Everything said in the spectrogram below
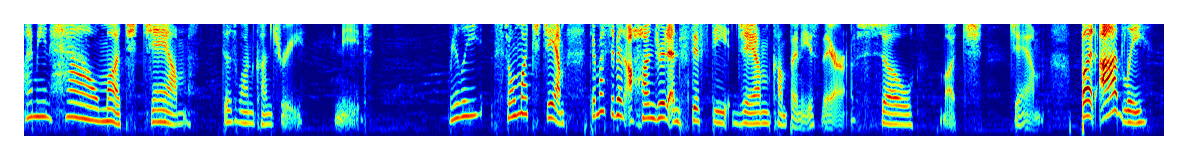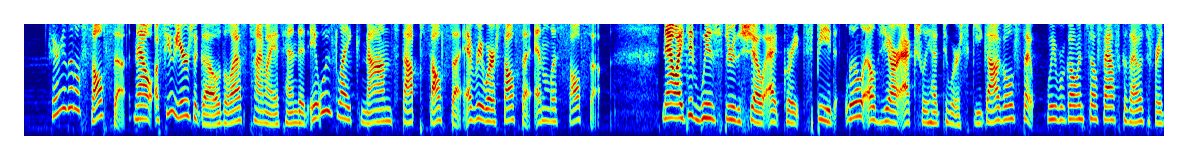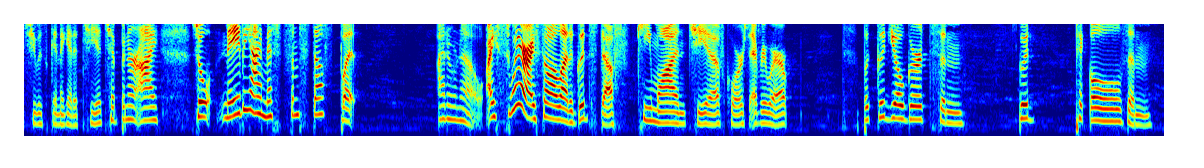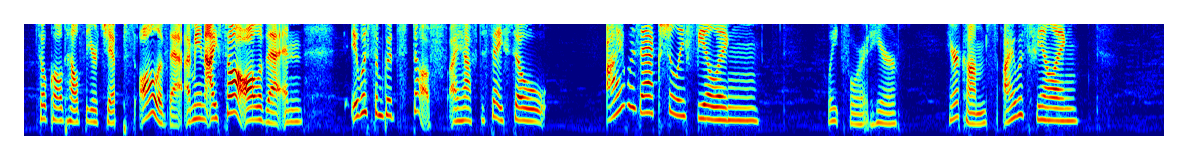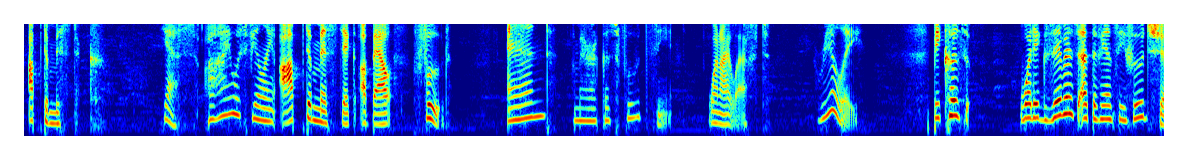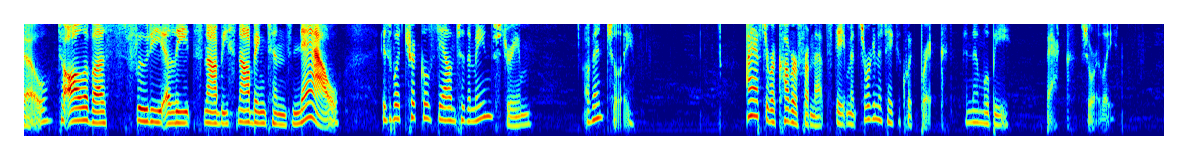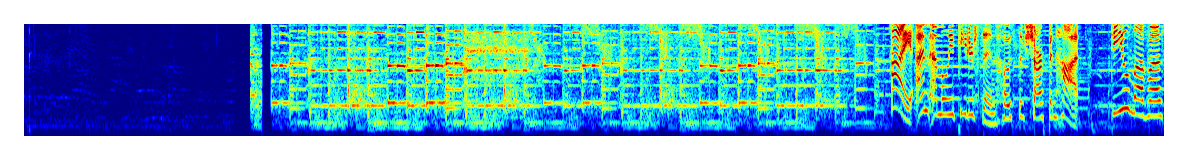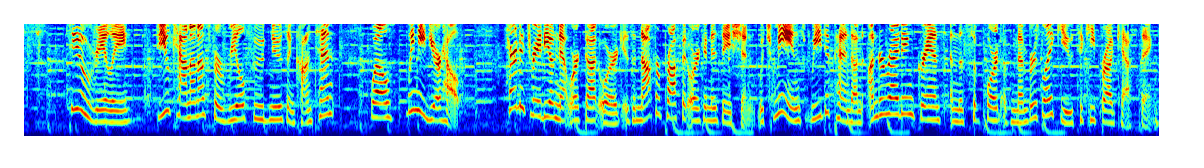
I mean, how much jam does one country need? Really? So much jam. There must have been 150 jam companies there. So much jam. But oddly, very little salsa. Now, a few years ago, the last time I attended, it was like nonstop salsa, everywhere salsa, endless salsa. Now, I did whiz through the show at great speed. Lil LGR actually had to wear ski goggles that we were going so fast because I was afraid she was going to get a chia chip in her eye. So maybe I missed some stuff, but I don't know. I swear I saw a lot of good stuff quinoa and chia, of course, everywhere. But good yogurts and good pickles and so called healthier chips, all of that. I mean, I saw all of that and it was some good stuff, I have to say. So I was actually feeling wait for it here. Here it comes. I was feeling optimistic. Yes, I was feeling optimistic about food and America's food scene when I left. Really. Because what exhibits at the Fancy Food Show to all of us foodie, elite, snobby snobbingtons now is what trickles down to the mainstream eventually. I have to recover from that statement, so we're going to take a quick break and then we'll be back shortly. Hi, I'm Emily Peterson, host of Sharp and Hot. Do you love us? Do you really? Do you count on us for real food news and content? Well, we need your help. HeritageRadioNetwork.org is a not for profit organization, which means we depend on underwriting, grants, and the support of members like you to keep broadcasting.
